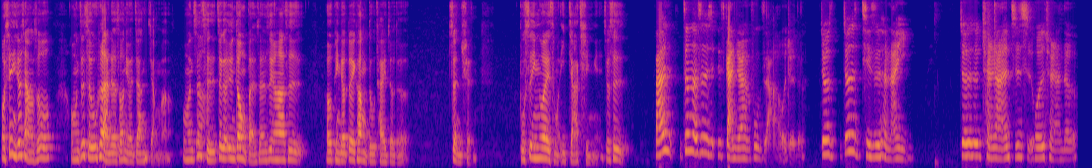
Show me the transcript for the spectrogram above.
我心里就想说，我们支持乌克兰的时候，你会这样讲吗？我们支持这个运动本身，是因为它是和平的对抗独裁者的政权，不是因为什么一家亲诶，就是反正真的是感觉很复杂，我觉得就就是其实很难以就是全然的支持，或是全然的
